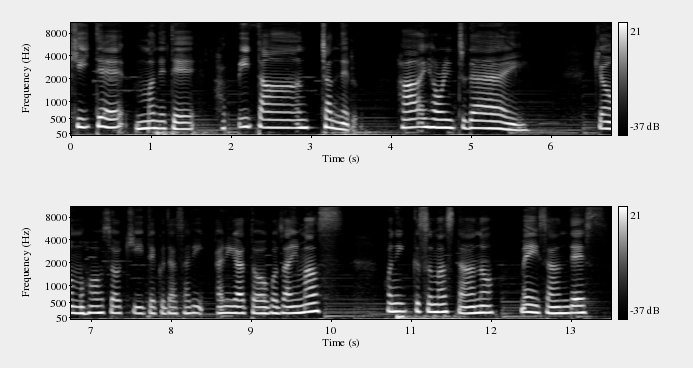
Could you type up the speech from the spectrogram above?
聞いて、真似て、ハッピーターンチャンネル。Hi, how are you today? 今日も放送を聞いてくださりありがとうございます。フォニックスマスターのメイさんです。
